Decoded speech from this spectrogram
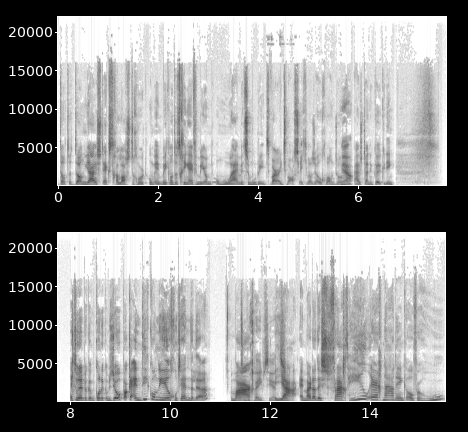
dat het dan juist extra lastig wordt om... Je, want het ging even meer om, om hoe hij met zijn moeder iets, waar iets was. Weet je wel, zo gewoon zo'n Ja. huistuin- en keukending. En toen heb ik hem, kon ik hem zo pakken en die kon hij heel goed handelen. Maar begreep hij het. ja, en maar dat is, vraagt heel erg nadenken over hoe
